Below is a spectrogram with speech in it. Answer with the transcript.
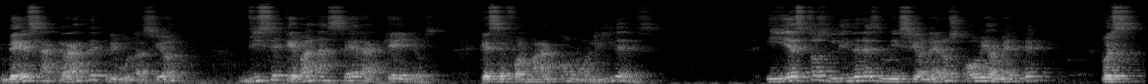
de esa grande tribulación, dice que van a ser aquellos que se formarán como líderes. Y estos líderes misioneros, obviamente, pues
